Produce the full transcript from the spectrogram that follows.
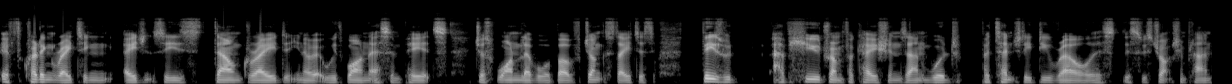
if the credit rating agencies downgrade, you know, with one S&P, it's just one level above junk status. These would have huge ramifications and would potentially derail this this restructuring plan.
